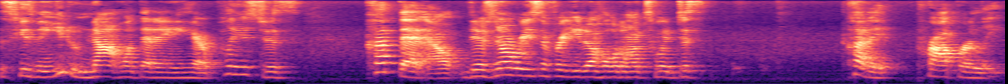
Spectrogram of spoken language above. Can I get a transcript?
Excuse me, you do not want that in your hair. Please just cut that out. There's no reason for you to hold on to it. Just cut it properly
